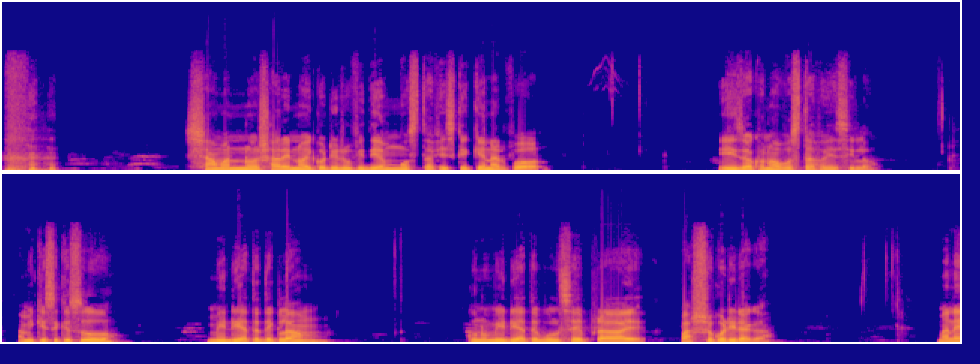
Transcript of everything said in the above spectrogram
সামান্য সাড়ে নয় কোটি রুপি দিয়ে মুস্তাফিজকে কেনার পর এই যখন অবস্থা হয়েছিল, আমি কিছু কিছু মিডিয়াতে দেখলাম, কোনো মিডিয়াতে বলছে প্রায় পাঁচশো কোটি টাকা। মানে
